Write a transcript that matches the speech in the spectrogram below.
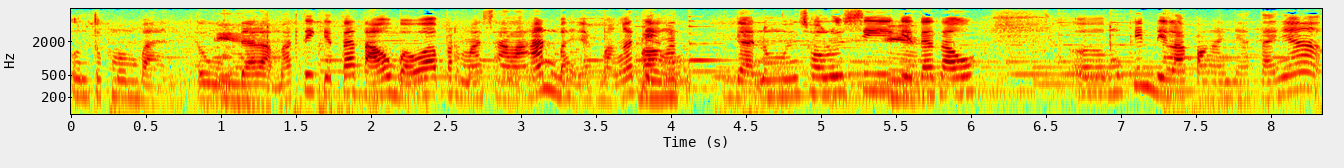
untuk membantu. Iya. Dalam arti kita tahu bahwa permasalahan banyak banget, banget. yang nggak nemuin solusi. Iya. Kita tahu uh, mungkin di lapangan nyatanya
